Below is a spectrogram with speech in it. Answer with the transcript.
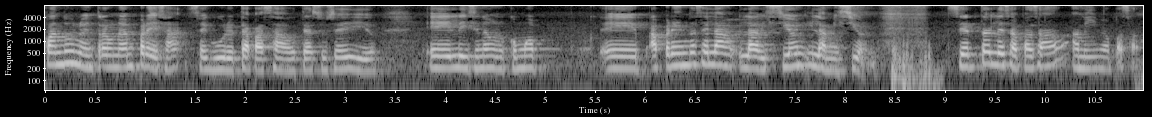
cuando uno entra a una empresa, seguro te ha pasado, te ha sucedido, eh, le dicen a uno como eh, apréndase la, visión y la misión. ¿Cierto? ¿Les ha pasado? A mí me ha pasado.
